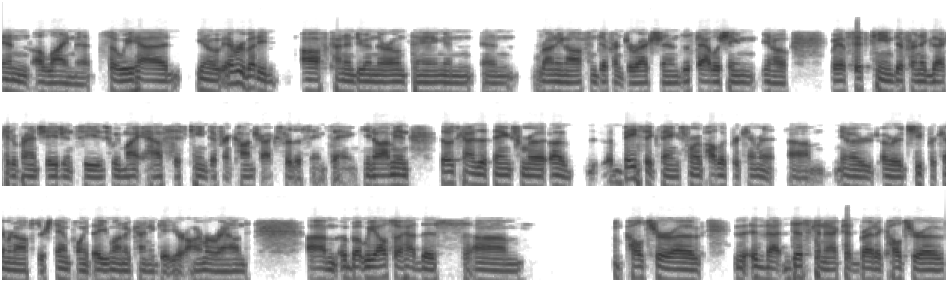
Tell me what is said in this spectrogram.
in alignment. So we had, you know, everybody off kind of doing their own thing and and running off in different directions establishing you know we have 15 different executive branch agencies. We might have 15 different contracts for the same thing. You know i mean those kinds of things from a, a basic things from a public procurement um, you know or, or, a chief procurement officer standpoint that you want to kind of get your arm around. Um, but we also had this um, culture of that disconnect had bred a culture of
